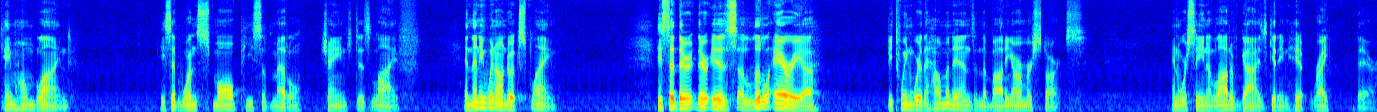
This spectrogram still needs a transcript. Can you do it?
came home blind he said one small piece of metal changed his life. And then he went on to explain. He said there, there is a little area between where the helmet ends and the body armor starts. And we're seeing a lot of guys getting hit right there.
